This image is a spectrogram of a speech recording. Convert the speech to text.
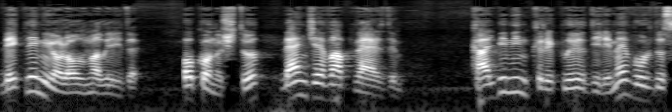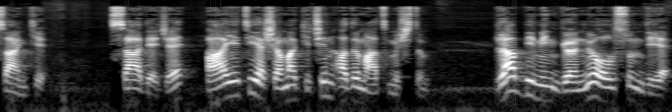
Beklemiyor olmalıydı. O konuştu, ben cevap verdim. Kalbimin kırıklığı dilime vurdu sanki. Sadece ayeti yaşamak için adım atmıştım. Rabbimin gönlü olsun diye.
